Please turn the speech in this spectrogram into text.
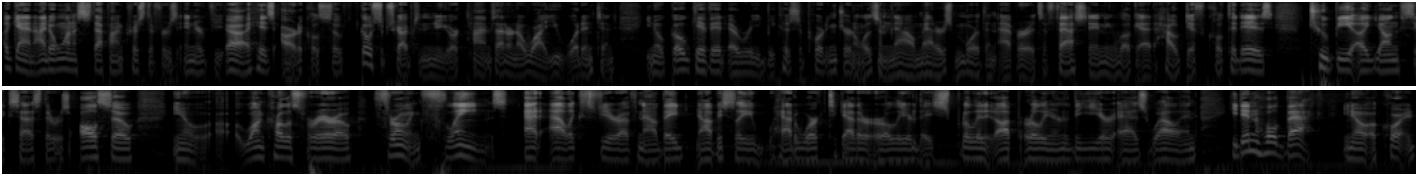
Again, I don't want to step on Christopher's interview, uh, his articles. So go subscribe to the New York Times. I don't know why you wouldn't, and you know, go give it a read because supporting journalism now matters more than ever. It's a fascinating look at how difficult it is to be a young success. There was also, you know, uh, Juan Carlos Ferrero throwing flames at Alex Zverev. Now they obviously had worked together earlier. They split it up earlier in the year as well, and he didn't hold back you know, according,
